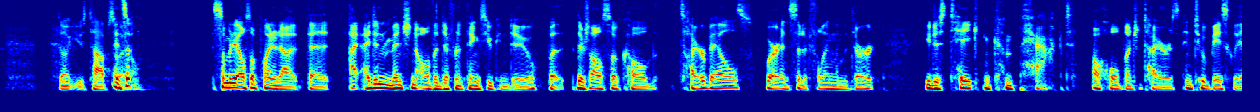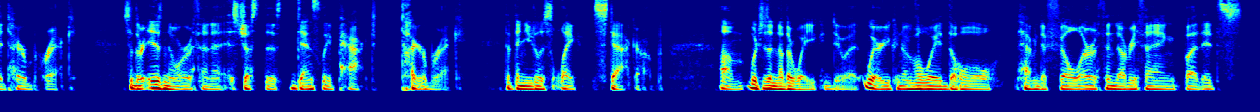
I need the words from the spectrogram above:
Don't use topsoil somebody also pointed out that I, I, didn't mention all the different things you can do, but there's also called tire bales, where instead of filling them with dirt, you just take and compact a whole bunch of tires into basically a tire brick. So there is no earth in it. It's just this densely packed tire brick that then you just like stack up, um, which is another way you can do it, where you can avoid the whole having to fill earth and everything. But it's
